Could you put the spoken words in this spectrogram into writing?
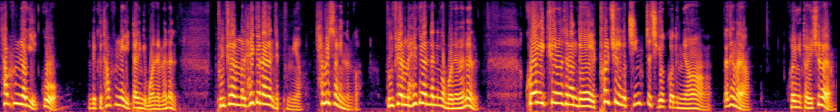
상품력이 있고 근데 그 상품력이 있다는 게 뭐냐면은 불편함을 해결하는 제품이에요. 차별성 있는 거. 불편함을 해결한다는 건 뭐냐면은 고양이 키우는 사람들 털 치우는 거 진짜 지겹거든요. 짜증나요. 고양이 털이 싫어요.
